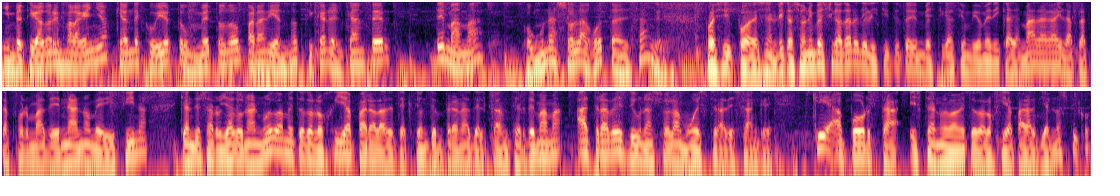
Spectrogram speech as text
investigadores malagueños que han descubierto un método para diagnosticar el cáncer de mama con una sola gota de sangre. Pues sí, pues Enrique, son investigadores del Instituto de Investigación Biomédica de Málaga y la plataforma de nanomedicina que han desarrollado una nueva metodología para la detección temprana del cáncer de mama a través de una sola muestra de sangre. ¿Qué aporta esta nueva metodología para el diagnóstico?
